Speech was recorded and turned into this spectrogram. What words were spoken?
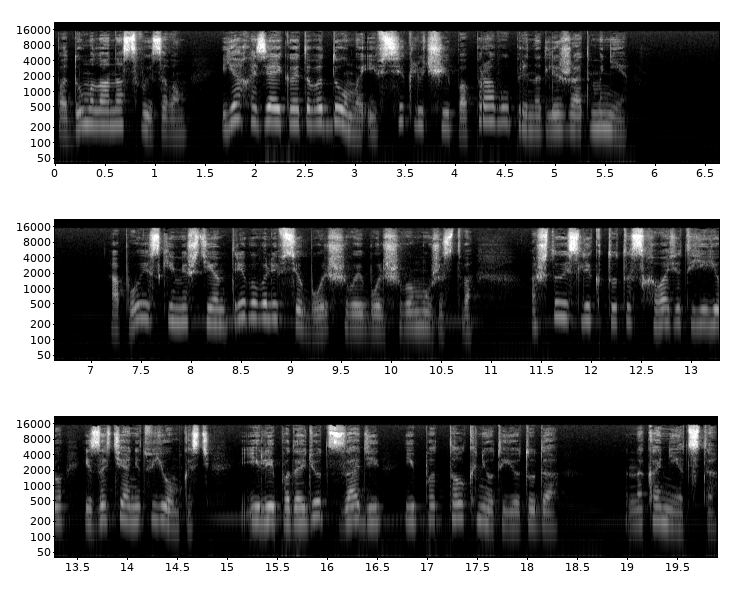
Подумала она с вызовом. Я хозяйка этого дома, и все ключи по праву принадлежат мне а поиски меж тем требовали все большего и большего мужества. А что, если кто-то схватит ее и затянет в емкость, или подойдет сзади и подтолкнет ее туда? Наконец-то!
